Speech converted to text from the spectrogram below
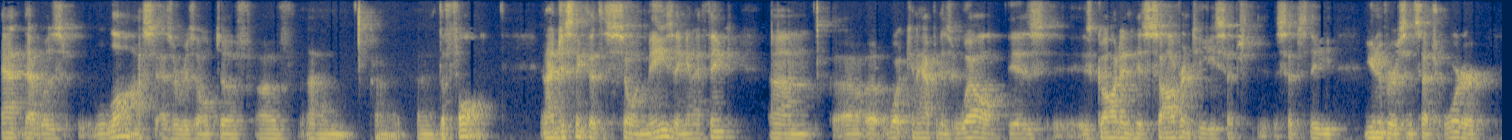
at, that was lost as a result of of um, uh, uh, the fall. And I just think that is so amazing. And I think um, uh, what can happen as well is is God in His sovereignty He sets sets the universe in such order.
